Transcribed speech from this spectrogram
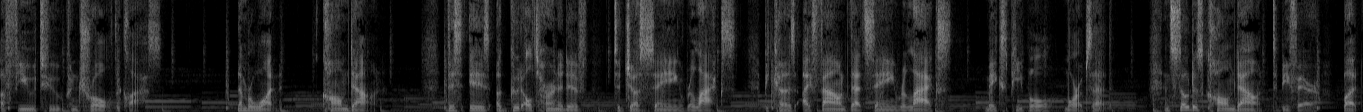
a few to control the class. Number one, calm down. This is a good alternative to just saying relax because I found that saying relax makes people more upset. And so does calm down, to be fair. But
